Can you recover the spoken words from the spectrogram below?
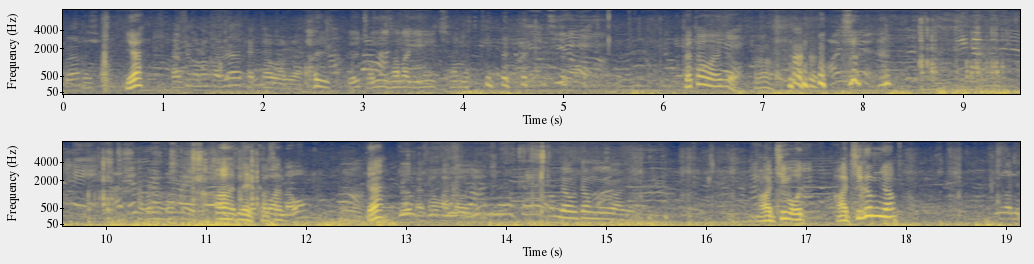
거야? 예? 다시 거나 갈래? 배 타고 갈래? 아이, 여기 전문 산악이 참. 배 타고 가야죠. 아, 네, 타고 감사합니다. 간다고? 예? 저배 타고 간다고 지금? 매운탕 먹으러 가냐? 아, 지금, 어, 아, 지금요? 지금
